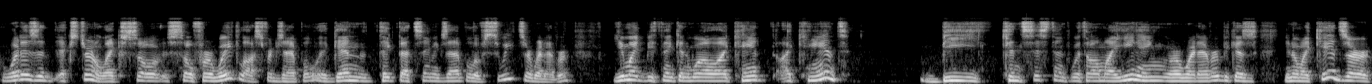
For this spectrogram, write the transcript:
What is it external? Like so so for weight loss for example again take that same example of sweets or whatever you might be thinking well I can't I can't be consistent with all my eating or whatever because you know my kids are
